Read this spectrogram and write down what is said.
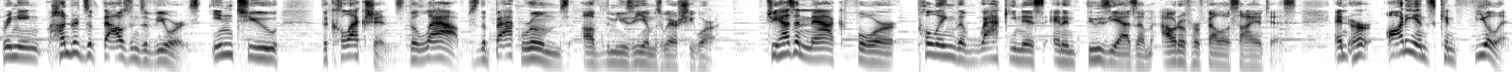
bringing hundreds of thousands of viewers into the collections, the labs, the back rooms of the museums where she worked. She has a knack for pulling the wackiness and enthusiasm out of her fellow scientists, and her audience can feel it.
